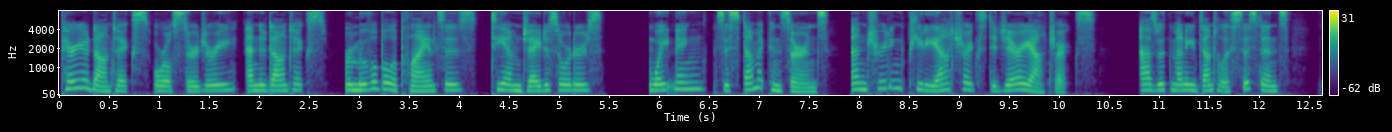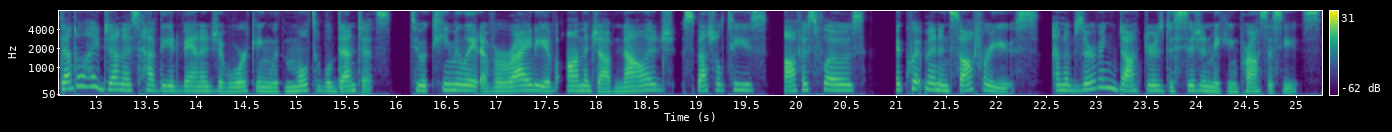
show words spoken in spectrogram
periodontics, oral surgery, endodontics, removable appliances, TMJ disorders, whitening, systemic concerns, and treating pediatrics to geriatrics. As with many dental assistants, dental hygienists have the advantage of working with multiple dentists to accumulate a variety of on the job knowledge, specialties, office flows, equipment and software use, and observing doctors' decision making processes.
